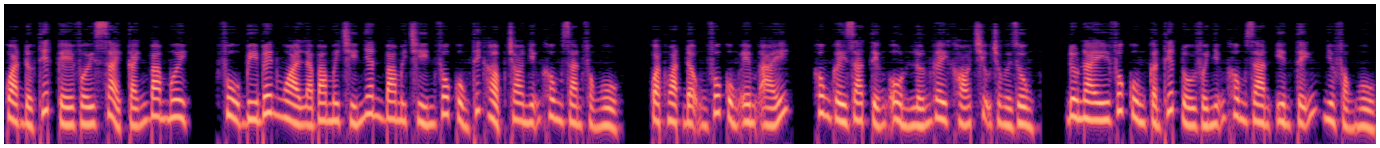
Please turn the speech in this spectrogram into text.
Quạt được thiết kế với sải cánh 30, phủ bì bên ngoài là 39 x 39 vô cùng thích hợp cho những không gian phòng ngủ. Quạt hoạt động vô cùng êm ái, không gây ra tiếng ồn lớn gây khó chịu cho người dùng. Điều này vô cùng cần thiết đối với những không gian yên tĩnh như phòng ngủ.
